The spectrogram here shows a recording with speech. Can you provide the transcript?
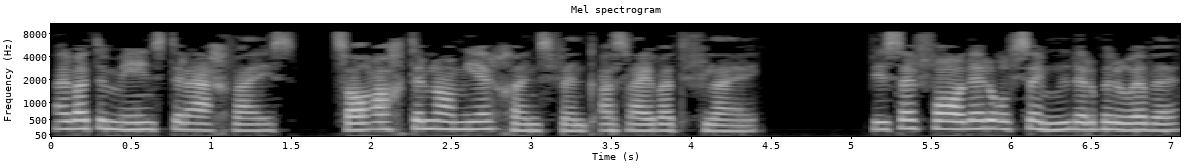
Hij wat de mens terechtwijs, zal achterna meer guns vind als hij wat vlei. Wie zijn vader of zijn moeder beroeven,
